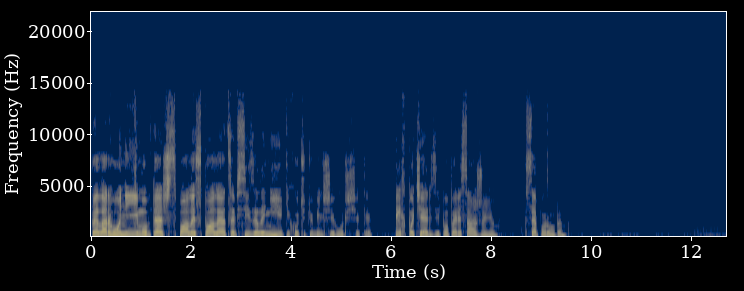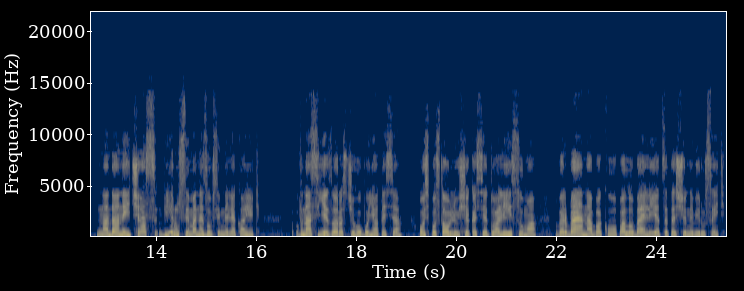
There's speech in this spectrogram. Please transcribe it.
Пеларгонії, мов теж, спали, спали, а це всі зеленіють і хочуть у більші горщики. Їх по черзі попересаджую, все поробимо. На даний час віруси мене зовсім не лякають. В нас є зараз чого боятися. Ось поставлю ще касету Алісума, Вербена, Бакопа, Лобелія це те, що не вірусить.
